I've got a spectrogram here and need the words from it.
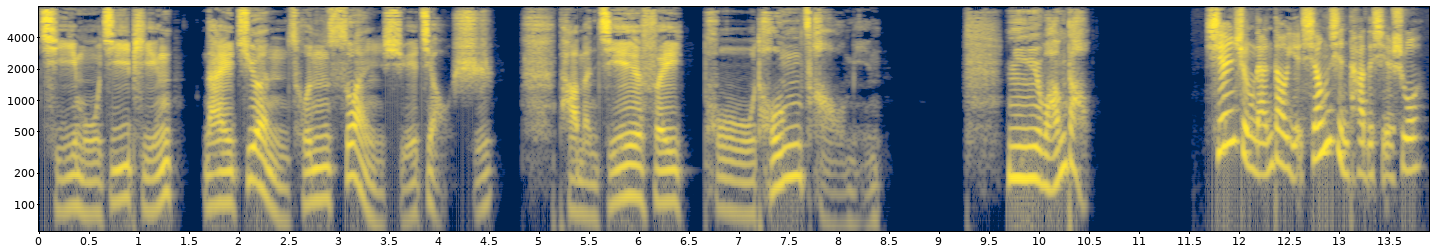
其母姬平。”乃眷村算学教师，他们皆非普通草民。女王道：“先生难道也相信他的邪说？”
